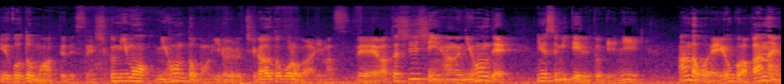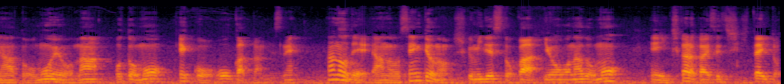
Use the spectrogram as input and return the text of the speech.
いうこともあってですね仕組みも日本ともいろいろ違うところがあります。で私自身あの日本でニュース見ている時になんだこれよくわかんないなと思うようなことも結構多かったんですね。なのであの選挙の仕組みですとか用語なども、えー一から解説していきたいと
